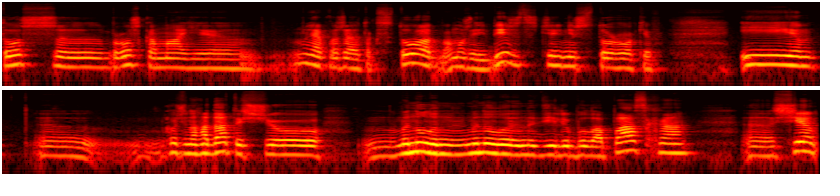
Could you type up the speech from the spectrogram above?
Тож е, брошка має, ну, я вважаю, так 100, а може і більше, ніж 100 років. І е, хочу нагадати, що минулу, минулої неділі була Пасха. Е, ще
